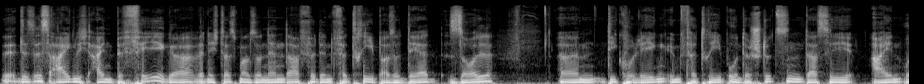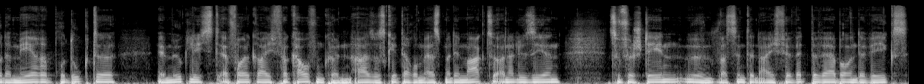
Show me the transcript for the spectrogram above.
das ist eigentlich ein Befähiger, wenn ich das mal so nennen darf, für den Vertrieb. Also der soll ähm, die Kollegen im Vertrieb unterstützen, dass sie ein oder mehrere Produkte möglichst erfolgreich verkaufen können. Also es geht darum, erstmal den Markt zu analysieren, zu verstehen, äh, was sind denn eigentlich für Wettbewerber unterwegs.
